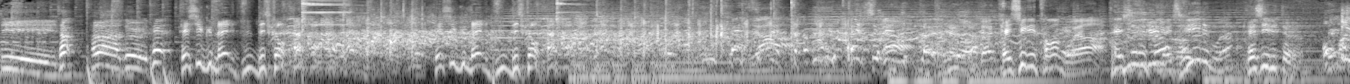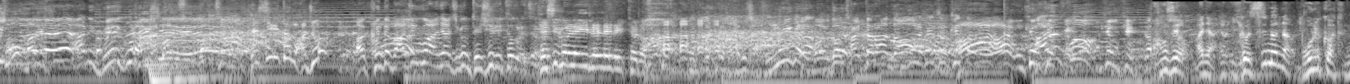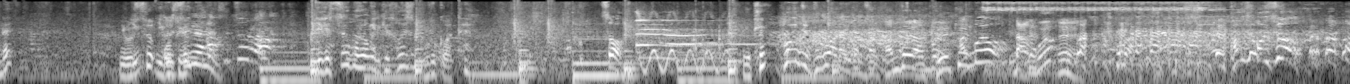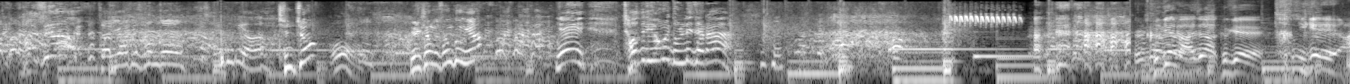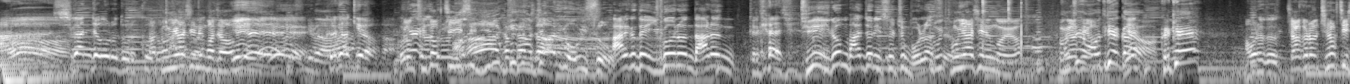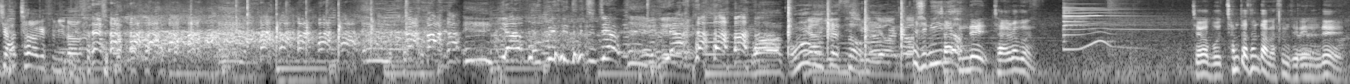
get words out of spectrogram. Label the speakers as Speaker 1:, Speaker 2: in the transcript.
Speaker 1: 시작. 하나, 둘, 셋.
Speaker 2: 대시그 레이 리스터. 대시그 레이 리스터.
Speaker 3: 데시리터가 뭐야?
Speaker 1: 데시리터요.
Speaker 3: 아니 왜 그걸 안 해?
Speaker 2: 대시리터 맞아?
Speaker 3: 아 근데 맞은 거 아니야? 지금 데시리터 그랬잖아.
Speaker 1: 데시글레이레레이터로.
Speaker 3: 분위기가 뭐야? 너 잘 따라한다. 뭘 해석했다.
Speaker 1: 아, 아, 오케이, 오케이, 오케이, 오케이, 오케이.
Speaker 4: 광수 형, 아니야. 형, 이거 쓰면 모를 것 같은데? 이걸 쓰, 이거 쓰면은 이렇게 쓰고 형이 이렇게 서 있으면 모를 것 같아. 써. 이렇게? 형인지 누구 알아 이거?
Speaker 1: 안 보여, 안 보여.
Speaker 4: 안 보여.
Speaker 1: 나 안 보여?
Speaker 4: 광수 어딨어? 광수야!
Speaker 1: 자, 이거 아주 성공.
Speaker 4: 성공이야.
Speaker 1: 진짜? 어. 이렇게 하면 성공이야?
Speaker 4: 얘 저들이 형을 놀리잖아.
Speaker 3: 그게 맞아. 그게.
Speaker 4: 이게 아, 시간적으로도 그렇고
Speaker 1: 동의하시는 거죠?
Speaker 3: 예.
Speaker 4: 그렇게 할게요.
Speaker 1: 그럼 지덕지 이시 이렇게 감사합니다.
Speaker 4: 어딨어?
Speaker 3: 아니 근데 이거는 나는
Speaker 4: 그렇게 해야지.
Speaker 3: 뒤에 이런 반전이 있을 줄 몰랐어요.
Speaker 1: 동의하시는 거예요? 동의하세요?
Speaker 5: 어떻게 할까요? 그렇게?
Speaker 3: 아무래도
Speaker 1: 자, 그럼 지덕지 씨 하차하겠습니다.
Speaker 4: 야, 보빈이도 진짜. 야.
Speaker 5: 와 너무 못했어.
Speaker 4: 32년.
Speaker 1: 자, 근데 자 여러분, 제가 뭐 참다 참다 말씀드리는데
